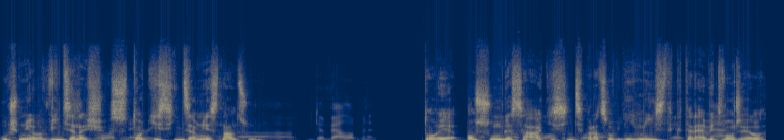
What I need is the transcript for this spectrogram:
už měl více než 100 tisíc zaměstnanců. To je 80 tisíc pracovních míst, které vytvořil.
